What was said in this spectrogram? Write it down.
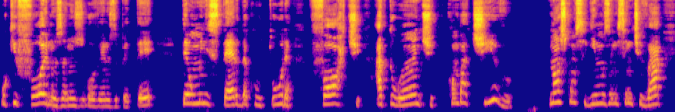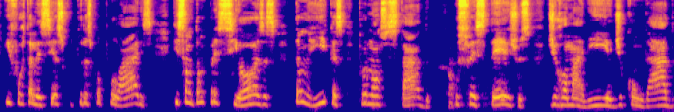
o que foi nos anos dos governos do PT ter um Ministério da Cultura forte, atuante, combativo. Nós conseguimos incentivar e fortalecer as culturas populares, que são tão preciosas, tão ricas para o nosso Estado. Os festejos, de romaria, de congado,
